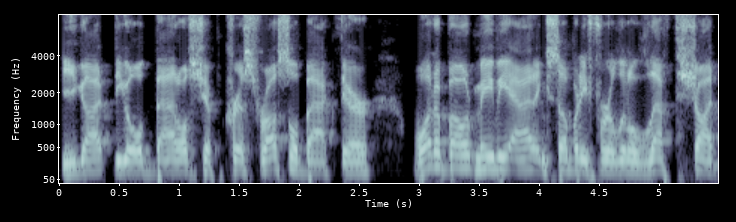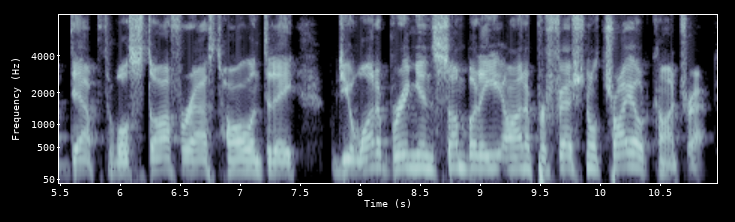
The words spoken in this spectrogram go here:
You got the old battleship Kris Russell back there. What about maybe adding somebody for a little left shot depth? Well, Stauffer asked Holland today, do you want to bring in somebody on a professional tryout contract?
